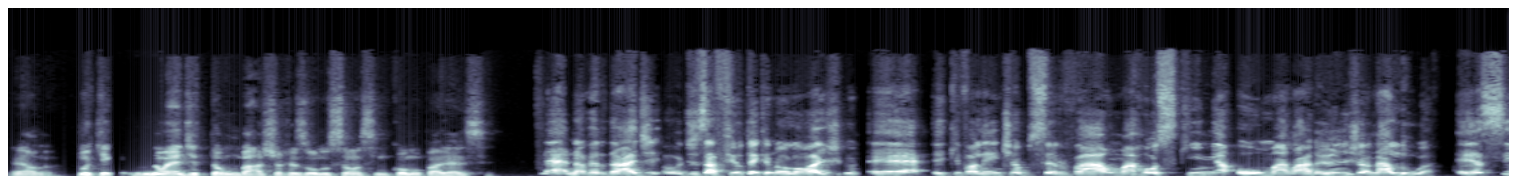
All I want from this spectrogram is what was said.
ela? Por que, que não é de tão baixa resolução assim como parece? É, na verdade, o desafio tecnológico é equivalente a observar uma rosquinha ou uma laranja na Lua. Esse,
